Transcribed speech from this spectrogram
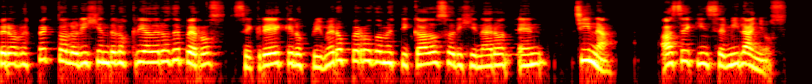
Pero respecto al origen de los criaderos de perros, se cree que los primeros perros domesticados se originaron en China, hace 15.000 años,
